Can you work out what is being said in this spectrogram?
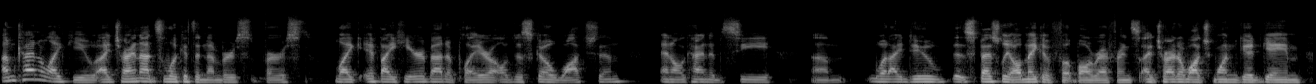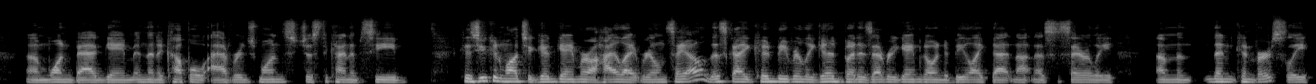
I'm kind of like you. I try not to look at the numbers first. Like if I hear about a player, I'll just go watch them and I'll kind of see um, what I do. Especially, I'll make a football reference. I try to watch one good game, um, one bad game, and then a couple average ones just to kind of see. Because you can watch a good game or a highlight reel and say, "Oh, this guy could be really good," but is every game going to be like that? Not necessarily. Um, then conversely,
